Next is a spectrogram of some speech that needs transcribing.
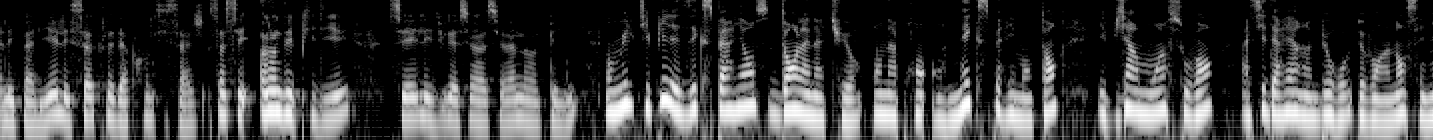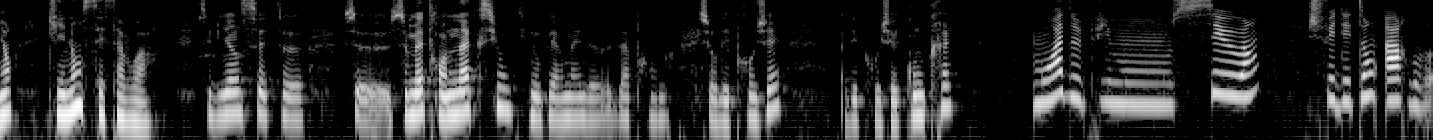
les paliers, les socles d'apprentissage. Ça, c'est un des piliers, c'est l'éducation nationale dans notre pays. On multiplie les expériences dans la nature. On apprend en expérimentant et bien moins souvent assis derrière un bureau devant un enseignant qui énonce ses savoirs. C'est bien cette, euh, se, mettre en action qui nous permet d'apprendre sur des projets, des projets concrets. Moi, depuis mon CE1, je fais des temps arbres.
